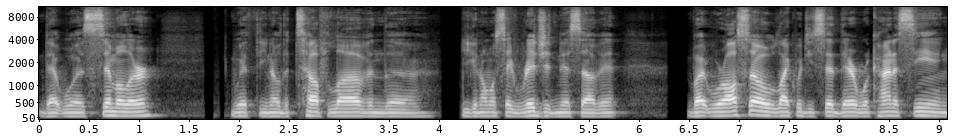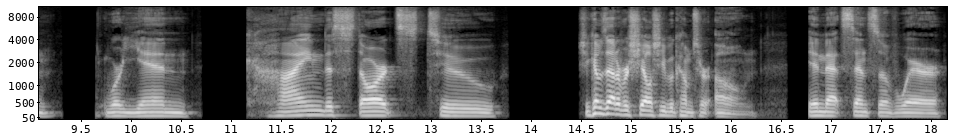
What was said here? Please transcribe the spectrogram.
that was similar with, you know, the tough love and the you can almost say rigidness of it. But we're also, like what you said there, we're kind of seeing where Yen kind of starts to. She comes out of her shell, she becomes her own in that sense of where,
